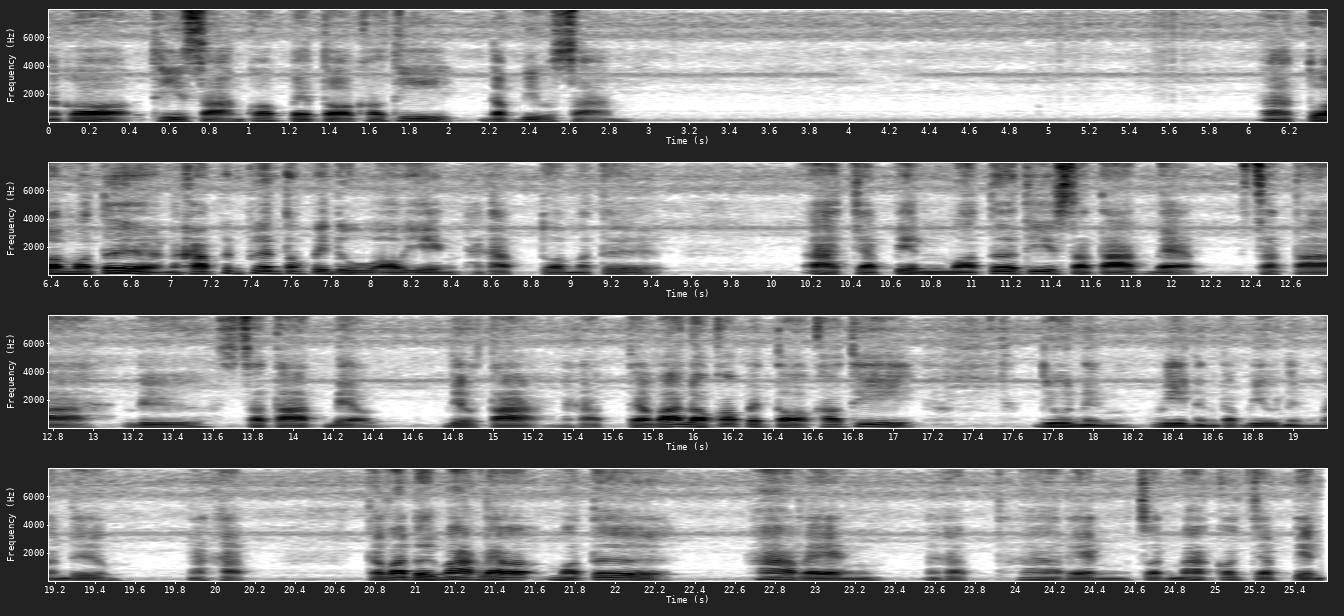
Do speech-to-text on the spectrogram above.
แล้วก็ T3 ก็ไปต่อเข้าที่ W3 ตัวมอเตอร์นะครับเพื่อนๆต้องไปดูเอาเองนะครับ ตัวมอเตอร์ อาจจะเป็นมอเตอร์ที่สตาร์ทแบบสตาร์หรือสตาร์ทแบบเดลต้านะครับ แต่ว่าเราก็ไปต่อเข้าที่ U1 V1 W1 เหมือนเดิมนะครับ แต่ว่าโดยมากแล้วมอเตอร์ 5 แรงนะครับ5แรงส่วนมากก็จะเป็น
